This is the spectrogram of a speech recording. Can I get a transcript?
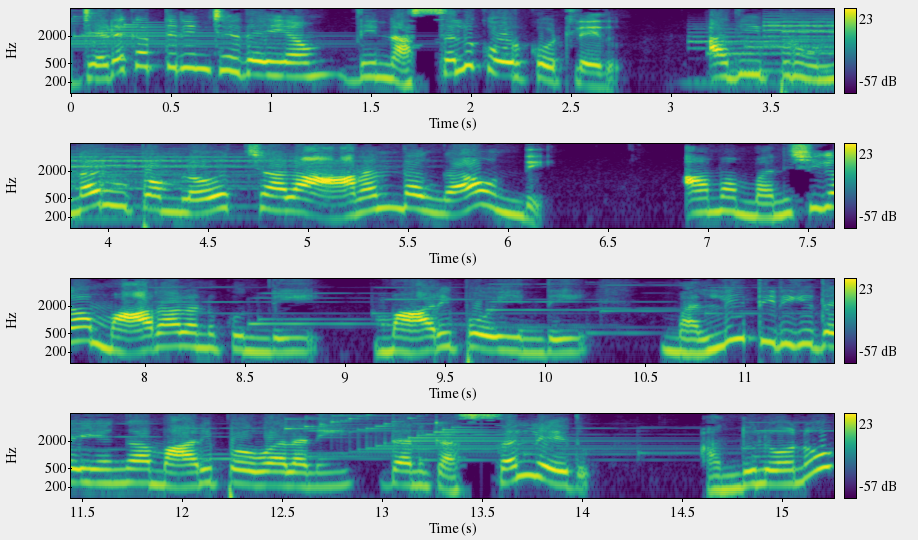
జడకత్తిరించే దయ్యం దీన్ని అస్సలు కోరుకోవట్లేదు. అది ఇప్పుడు ఉన్న రూపంలో చాలా ఆనందంగా ఉంది. ఆమె మనిషిగా మారాలనుకుంది మారిపోయింది మళ్ళీ తిరిగి దయ్యంగా మారిపోవాలని దానికి అస్సలు లేదు. అందులోనూ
